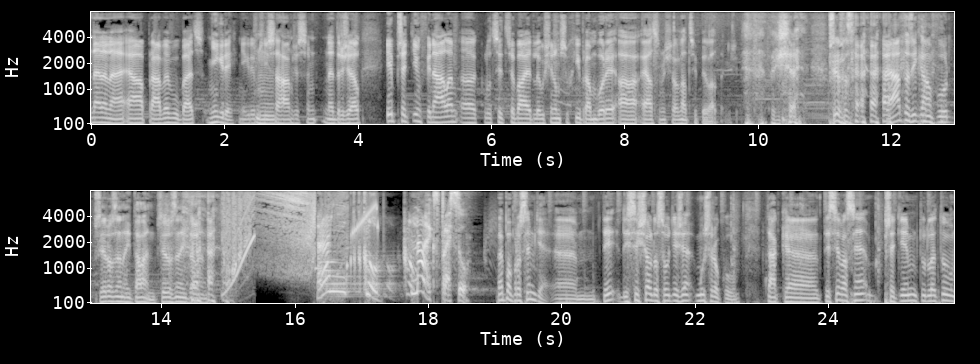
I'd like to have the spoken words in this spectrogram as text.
Ne, ne, ne, já právě vůbec. Nikdy, nikdy hmm. přísahám, že jsem nedržel. I před tím finálem kluci třeba jedli už jenom suchý brambory a já jsem šel na tři piva, takže, takže Přirozen, já to říkám furt, přirozený talent, přirozený talent. Ranní klub na Expressu. Pepo, prosím tě, ehm, ty, když jsi šel do soutěže muž roku, tak eh, ty si vlastně předtím tuhle tu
